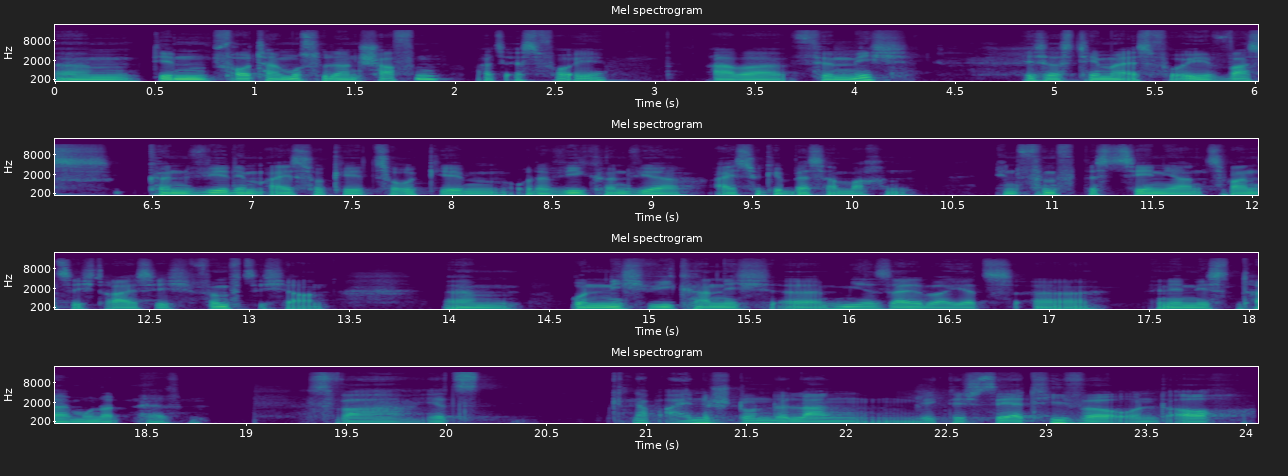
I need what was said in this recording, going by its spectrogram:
Ähm, den Vorteil musst du dann schaffen als SVE. Aber für mich ist das Thema SVE, was können wir dem Eishockey zurückgeben oder wie können wir Eishockey besser machen in fünf bis zehn Jahren, 20, 30, 50 Jahren? Ähm, und nicht, wie kann ich äh, mir selber jetzt äh, in den nächsten drei Monaten helfen. Es war jetzt knapp eine Stunde lang wirklich sehr tiefer und auch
